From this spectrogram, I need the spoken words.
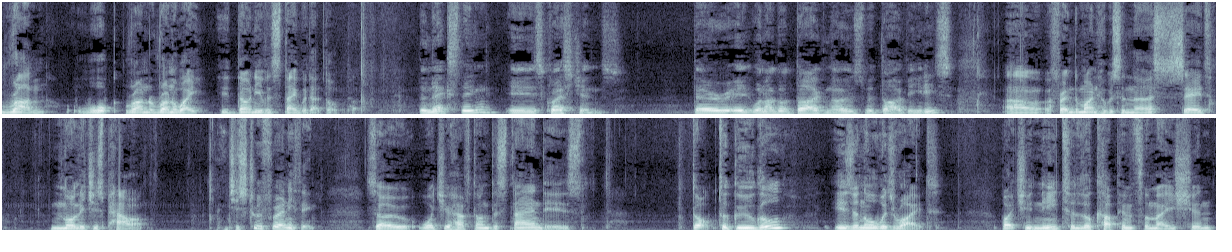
Run, walk, run, run away. You don't even stay with that doctor. The next thing is questions there is, when I got diagnosed with diabetes, uh, a friend of mine who was a nurse said, knowledge is power, which is true for anything. So what you have to understand is Dr. Google isn't always right, but you need to look up information,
